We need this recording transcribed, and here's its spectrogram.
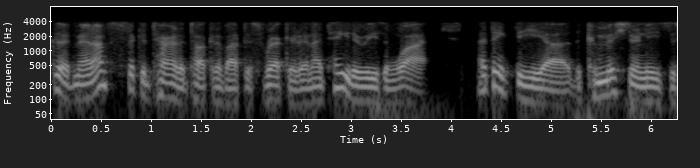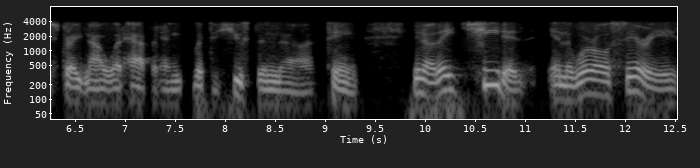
Good, man. I'm sick and tired of talking about this record, and I tell you the reason why. I think the uh, the commissioner needs to straighten out what happened in, with the Houston uh, team. You know, they cheated in the World Series,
